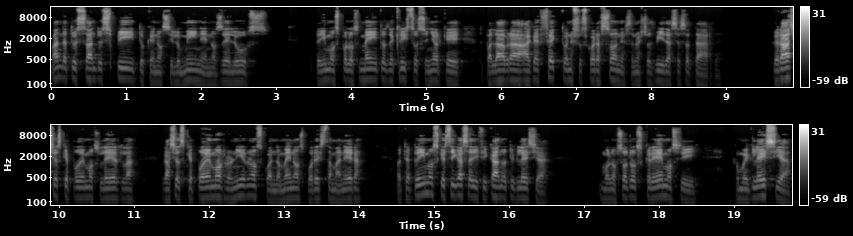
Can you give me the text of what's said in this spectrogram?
Manda tu Santo Espíritu que nos ilumine, nos dé luz. Pedimos por los méritos de Cristo, Señor, que tu palabra haga efecto en nuestros corazones, en nuestras vidas esta tarde. Gracias que podemos leerla Gracias que podemos reunirnos cuando menos por esta manera. Te pedimos que sigas edificando tu iglesia, como nosotros creemos y como iglesia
